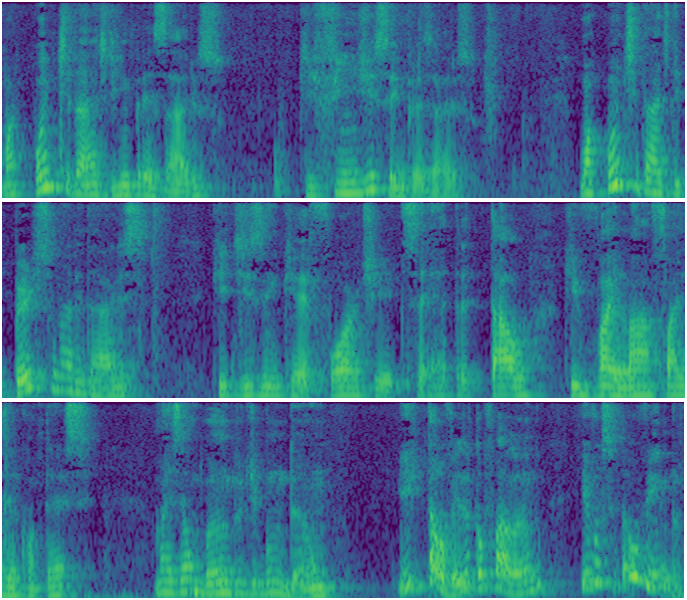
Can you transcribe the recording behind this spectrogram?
uma quantidade de empresários que fingem ser empresários, uma quantidade de personalidades que dizem que é forte, etc e tal, que vai lá, faz e acontece, mas é um bando de bundão. E talvez eu estou falando e você está ouvindo.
